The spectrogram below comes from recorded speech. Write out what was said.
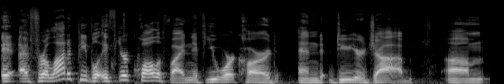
It, uh, for a lot of people, if you're qualified and if you work hard and do your job, um,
